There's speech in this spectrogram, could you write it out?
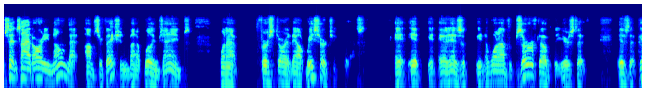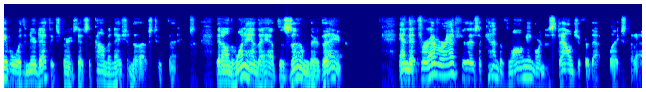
since I had already known that observation by William James when I first started out researching this, it it it, it has you know what I've observed over the years that is that people with near death experience, it's a combination of those two things. That on the one hand, they have the Zoom, they're there. And that forever after, there's a kind of longing or nostalgia for that place that I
